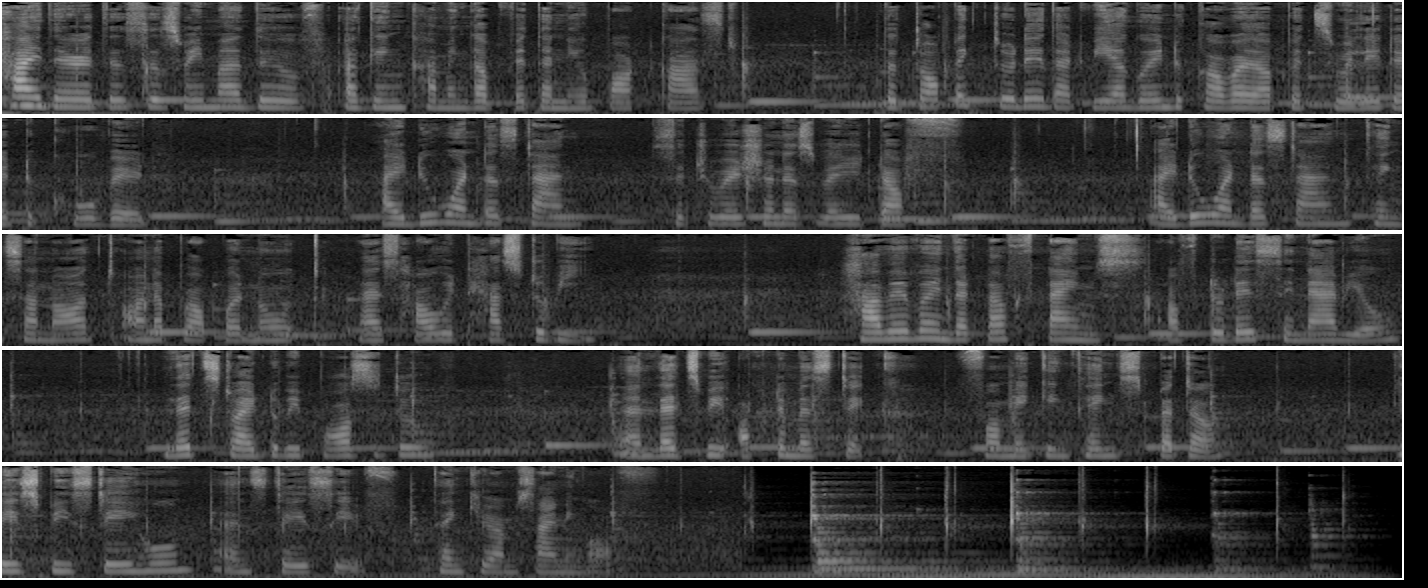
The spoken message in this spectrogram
Hi there, this is Vima Dhuv again coming up with a new podcast. The topic today that we are going to cover up it's related to COVID. I do understand situation is very tough. I do understand things are not on a proper note as how it has to be. However, in the tough times of today's scenario, let's try to be positive and let's be optimistic for making things better. Please be stay home and stay safe. Thank you. I'm signing off.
